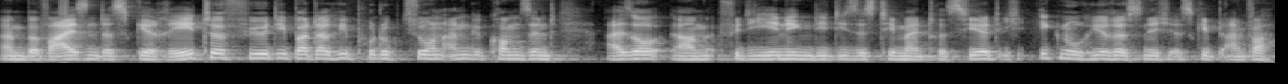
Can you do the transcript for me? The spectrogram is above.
ähm, beweisen, dass Geräte für die Batterieproduktion angekommen sind. Also ähm, für diejenigen, die dieses Thema interessiert, ich ignoriere es nicht. Es gibt einfach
